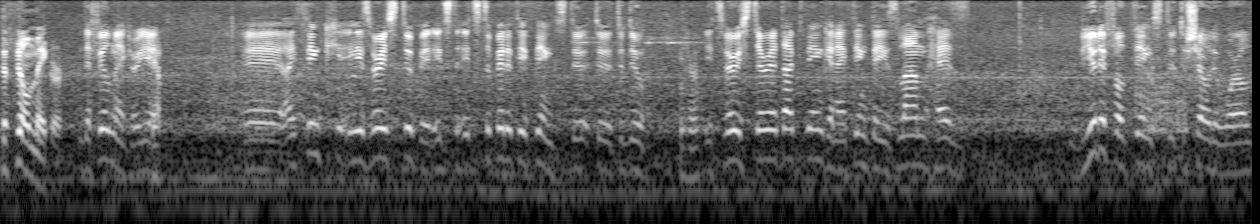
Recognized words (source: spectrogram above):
The filmmaker. the filmmaker, yeah. Yep. Uh, I think he's very stupid. It's it's stupidity things to, to, to do. Okay. It's very stereotype thing, and I think the Islam has beautiful things to, to show the world.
